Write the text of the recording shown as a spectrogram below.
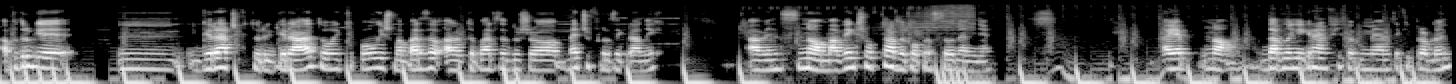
A po drugie, mm, gracz, który gra tą ekipą już ma bardzo, ale to bardzo dużo meczów rozegranych. A więc no, ma większą wprawę po prostu ode mnie. A ja, no, dawno nie grałem w FIFA, bo miałem taki problem,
